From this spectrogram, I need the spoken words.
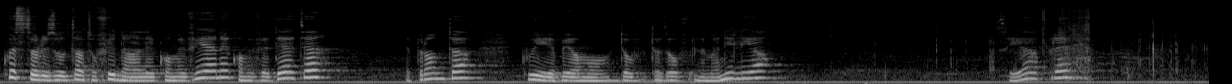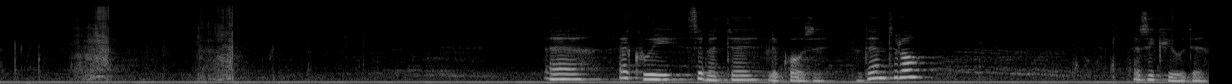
Questo è il risultato finale, come viene, come vedete, è pronta. Qui abbiamo da dove la maniglia, si apre. E, e qui si mette le cose da dentro e si chiude.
